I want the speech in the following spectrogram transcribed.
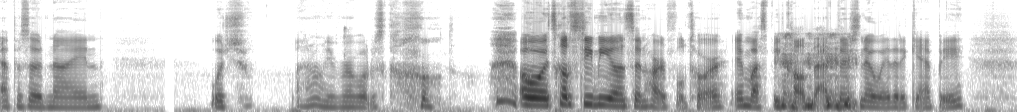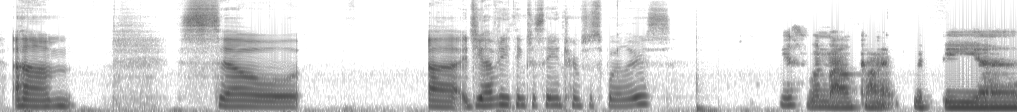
episode nine, which I don't even remember what it's called. Oh, it's called Steamy Onsen Heartful Tour. It must be called that. There's no way that it can't be. Um, so, uh, do you have anything to say in terms of spoilers? Yes, one mild comment with the uh,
